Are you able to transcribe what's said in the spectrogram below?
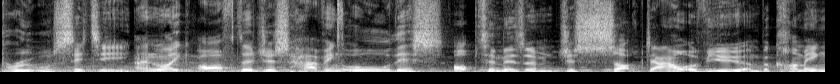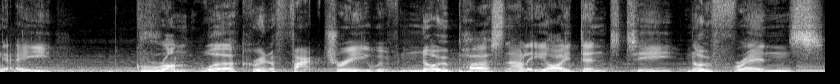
brutal city. And like after just having all this optimism just sucked out of you and becoming a grunt worker in a factory with no personality identity, no friends.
